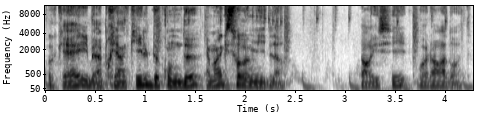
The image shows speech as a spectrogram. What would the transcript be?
Ok, il a pris un kill, 2 contre 2. Il y a moins qu'il soit au mid là. Genre ici, ou alors à droite.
